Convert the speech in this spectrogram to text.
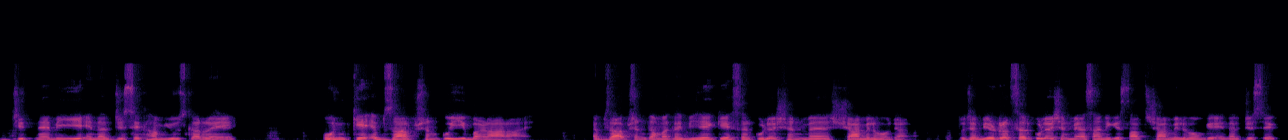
जितने भी ये एनर्जेसिक हम यूज़ कर रहे हैं उनके एब्जॉर्प्शन को ये बढ़ा रहा है। एब्जॉर्प्शन का मतलब ये है कि सर्कुलेशन में शामिल हो जाना। तो जब ये ड्रग सर्कुलेशन में आसानी के साथ शामिल होंगे एनर्जेसिक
